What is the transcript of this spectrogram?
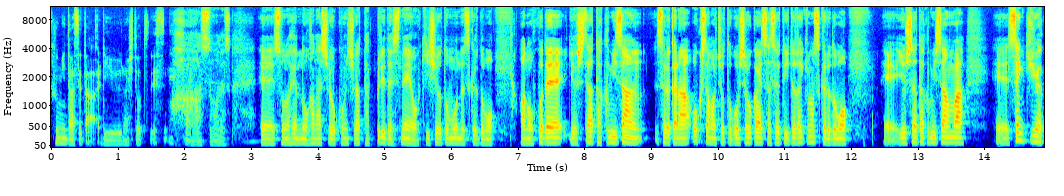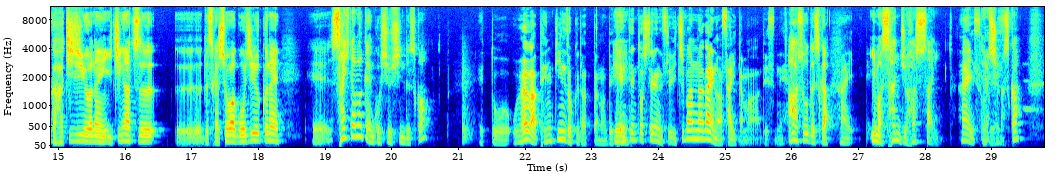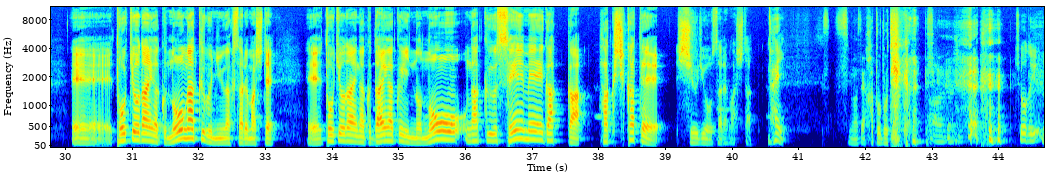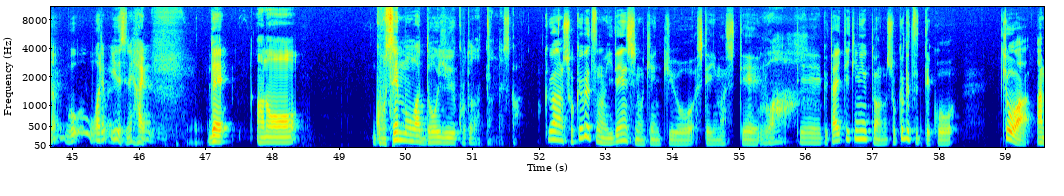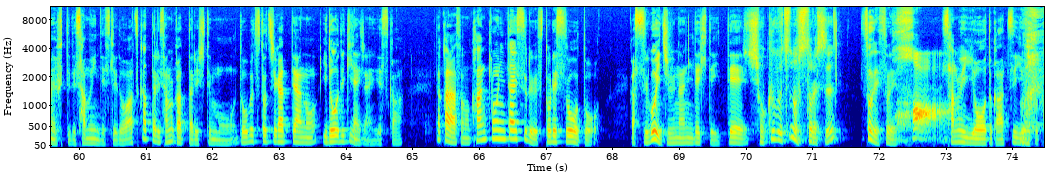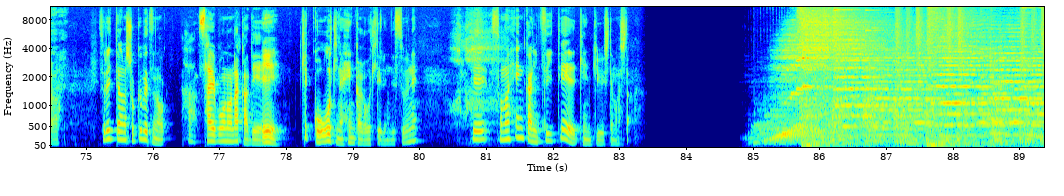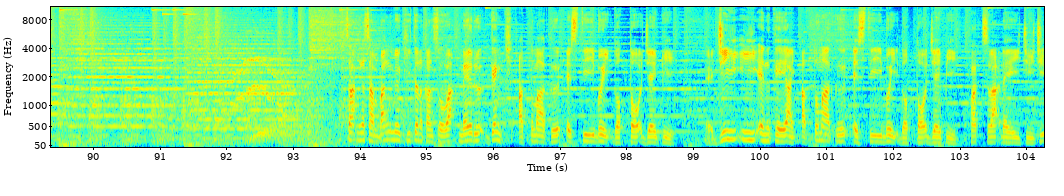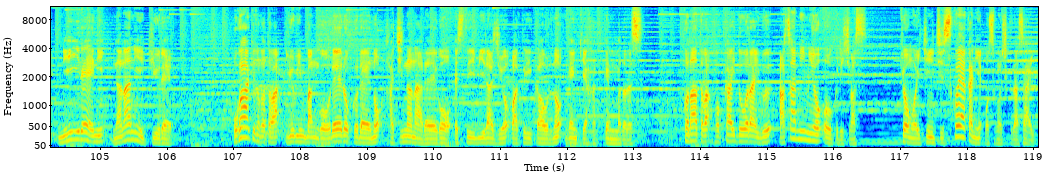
踏み出せた理由の一つですね。はあ、そうです。えー、その辺のお話を今週はたっぷりですねお聞きしようと思うんですけれども、あのここで吉田匠さん、それから奥様ちょっとご紹介させていただきますけれども、えー、吉田匠さんは、えー、1984年1月ですか昭和59年、えー、埼玉県ご出身ですか？えっと、親が転勤族だったので転々としてるんですけど、え一番長いのは埼玉ですね。あそうですか。はい、今38歳はい、いらっしゃいますか？えー、東京大学農学部入学されまして、えー、東京大学大学院の農学生命学科博士課程修了されました。はい。すみません。鳩時計からちょうどなご終われいいですね。はい。であのご専門はどういうことだったんですか？僕は植物の遺伝子の研究をしていましてで具体的に言うとあの植物ってこう今日は雨降ってて寒いんですけど暑かったり寒かったりしても動物と違ってあの移動できないじゃないですか。だからその環境に対するストレス応答がすごい柔軟にできていて。植物のストレス？そうですそうです。寒いよとか暑いよとか。それってあの植物の細胞の中で結構大きな変化が起きてるんですよね。でその変化について研究してましたさあ皆さん番組を聞いての感想はメール元気アットマーク STV.jp genki アットマーク STV.jp ファックスは0112027290おはきの方は郵便番号060-8705 STB ラジオ和久井薫の元気発見までです。この後は北海道ライブ朝耳をお送りします。今日も一日健やかにお過ごしください。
